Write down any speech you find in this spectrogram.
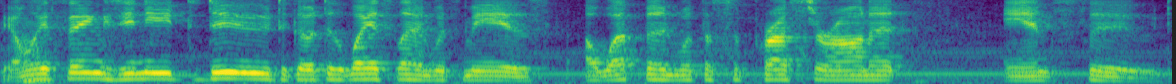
The only things you need to do to go to the wasteland with me is a weapon with a suppressor on it and food.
